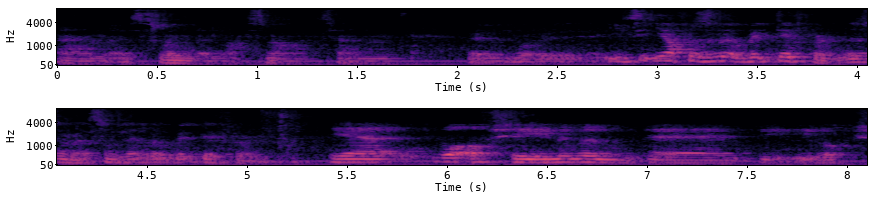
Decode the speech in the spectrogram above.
um, at Swindon last night. Um, he offers a little bit different, doesn't it? Something a little bit different. Yeah, what I've seen of him, um, he, he, looks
